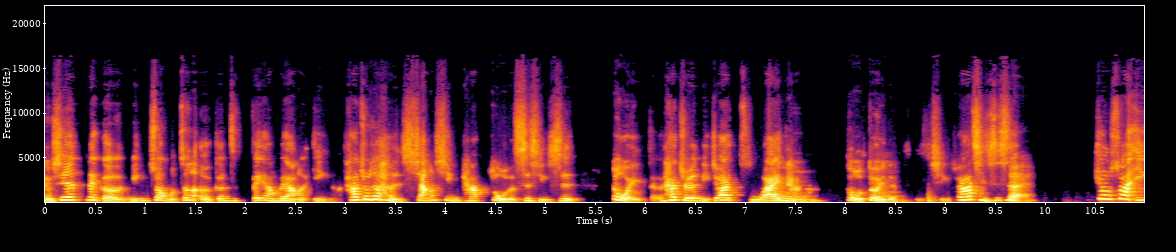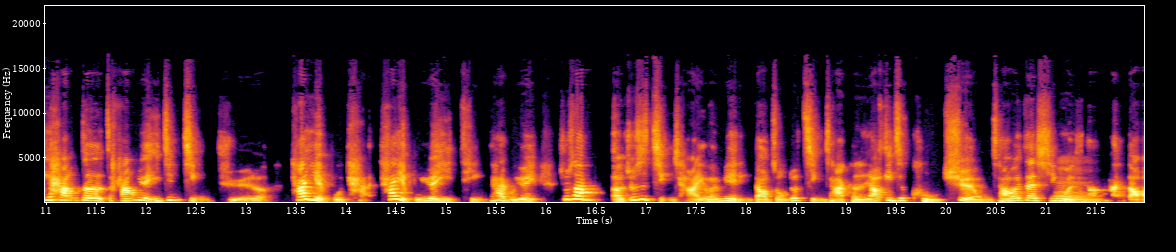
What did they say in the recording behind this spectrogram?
有些那个民众真的耳根子非常非常的硬啊，他就是很相信他做的事情是对的，他觉得你就在阻碍他做对的事情，嗯、所以他其实是，就算银行的行员已经警觉了。他也不太，他也不愿意听，他也不愿意。就算呃，就是警察也会面临到这种，就警察可能要一直苦劝，我们才会在新闻上看到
